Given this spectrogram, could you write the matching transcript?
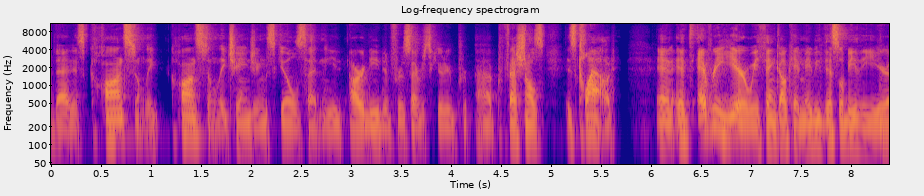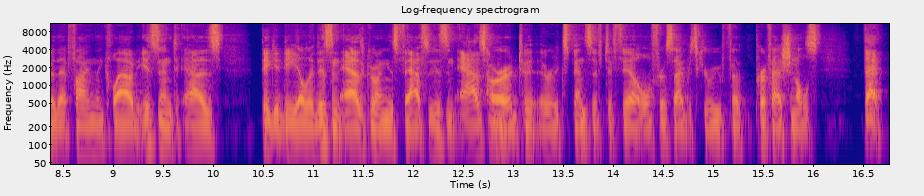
that is constantly, constantly changing skills that need, are needed for cybersecurity uh, professionals is cloud. And it's every year we think, okay, maybe this will be the year that finally cloud isn't as big a deal. It isn't as growing as fast. It isn't as hard to, or expensive to fill for cybersecurity professionals. That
